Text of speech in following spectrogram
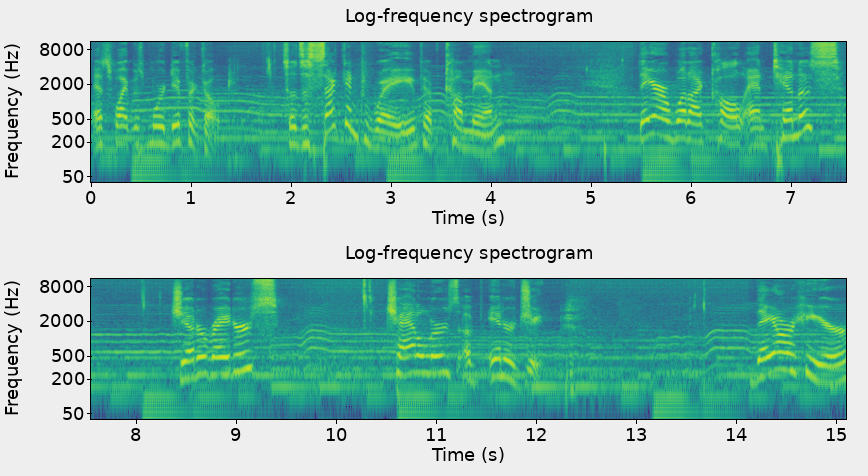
That's why it was more difficult. So the second wave have come in. They are what I call antennas, generators, channelers of energy. They are here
